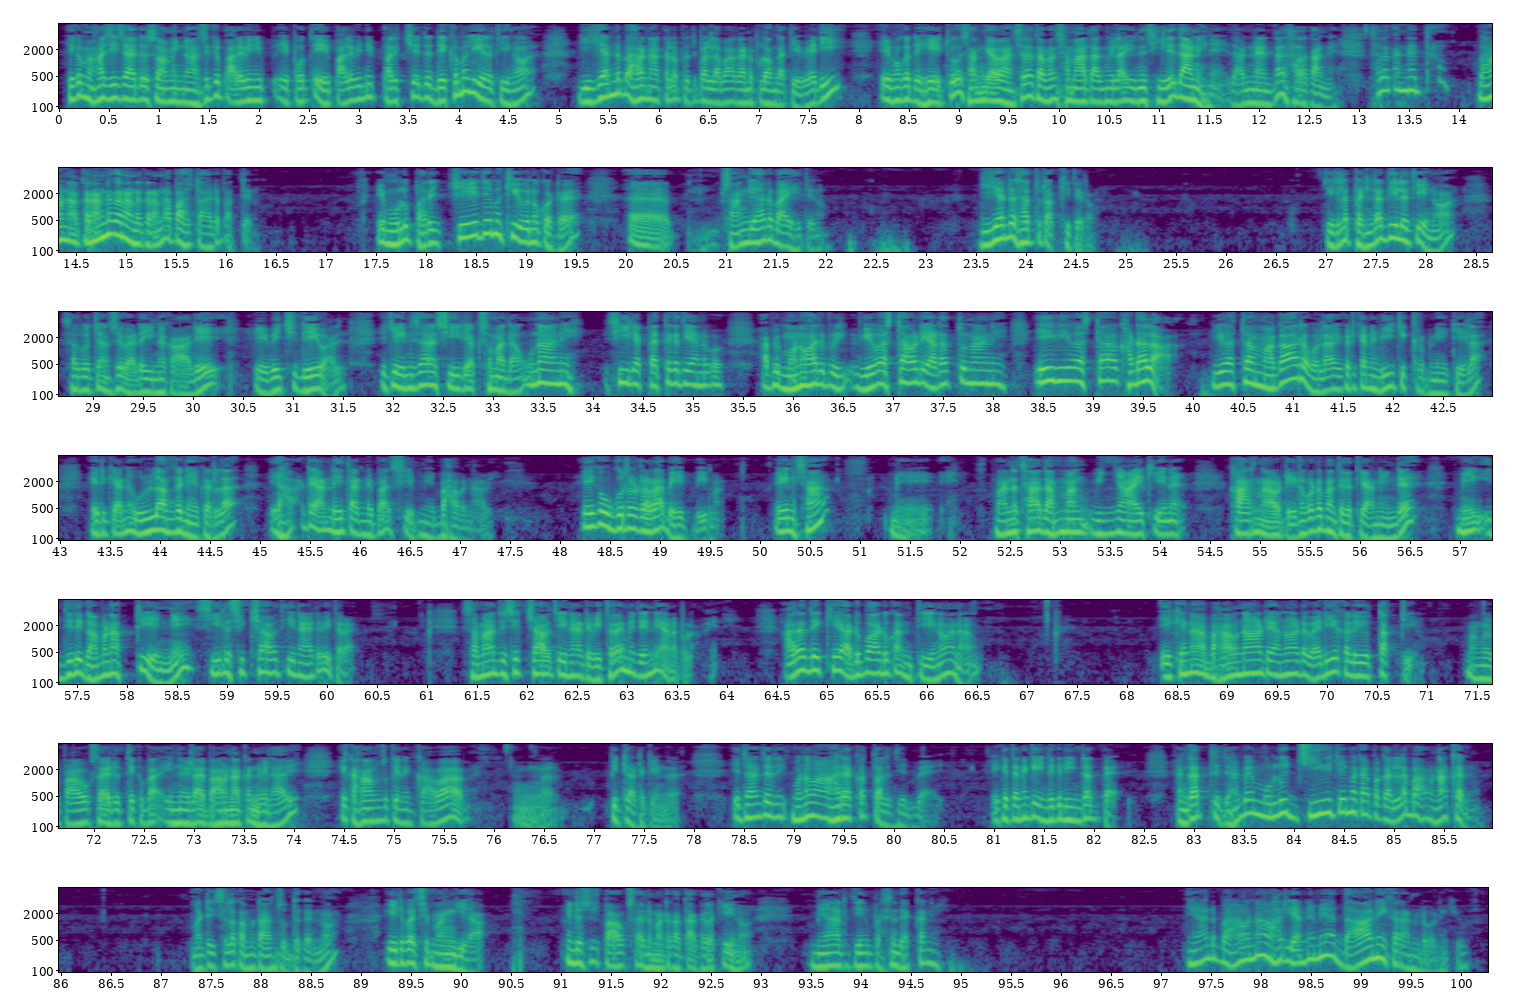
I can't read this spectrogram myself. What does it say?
ඒක මහසිසාරද ස්වාමීන් වහන්සේගේ පළවෙනි ඒ පොතේ පළවෙනි පරිච්ඡේද දෙකම ලියලා තිනවා. ගිහියන්න භාවනා කරලා ප්‍රතිඵල ලබා ගන්න පුළුවන් ගතිය වැඩි. ඒ මොකද හේතුව සංඝයා වහන්සේලා තමයි සමාදන් වෙලා ඉන සීලේ දන්නේ නැහැ. දන්නේ නැත්නම් සලකන්නේ. සලකන්නේ නැත්නම් භාවනා කරන්න කරන්න කරන්න අපහසුතාවයටපත් වෙනවා. ඒ මුළු පරිච්ඡේදෙම කියවනකොට සංඝයාට බය හිතෙනවා. ගිහියන්ට සතුටක් හිතෙනවා. ඒකල පැනලා දීලා තියෙනවා. සරුවචන්සේ වැඩ ඉන්න කාලේ ඒ වෙච්ච දේවල්. ඒ නිසා සීලයක් සමාදන් වුණානේ. සීලයක් පැත්තක තියන්නකෝ. අපි මොන හරි ව්‍යවස්ථාවට යටත් වුණානේ. ඒ ව්‍යවස්ථාව කඩලා විවස්ථා මගාරවල ඒකට කියන්නේ වීතික්‍රමණය කියලා. ඒකට කියන්නේ උල්ලංඝනය කරලා එහාට යන්න හිතන්න එපා මේ භාවනාවේ. ඒක උගුරටරා බෙහෙත් බීමක්. ඒ නිසා මේ මනසා ධම්මං විඤ්ඤාය කියන කාරණාවට එනකොට මතක තියානින්න මේ ඉදිරි ගමනක් තියෙන්නේ සීල ශික්ෂාව තියන අයට විතරයි. සමාධි ශික්ෂාව තියන අයට විතරයි මෙතෙන් යන්න පුළුවන්. අර දෙකේ අඩුපාඩුකම් තියෙනවා නම් ඒකේන භාවනාවට යනවට වැඩිය කල යුත්තක් තියෙනවා. මම ওই පාවොක්සයිඩුත් එක්ක ඉන්න වෙලාවේ භාවනා කරන වෙලාවේ ඒක හාමුදුර කෙනෙක් ආවා පිටරට කේන්දර. ඒ තනත මොනම ආහාරයක්වත් වලදින්න බෑ. ඒක තැනක ඉඳගෙන ඉන්නත් බෑ. අඟත් හැබැයි මුළු ජීවිතේම කැප කරලා භාවනා කරනවා. මට ඉස්සලා කමටහන් සුද්ධ කරනවා. ඊට පස්සේ මං ගියා. ඉන්ඩස්ට්‍රීස් පාවොක්සයිඩ් මට කතා කරලා කියනවා. මෙයාට තියෙන ප්‍රශ්න දැක්කනේ. මෙයාට භාවනාව හරියන්නේ මෙයා දානේ කරන්න ඕනේ කිව්වා.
